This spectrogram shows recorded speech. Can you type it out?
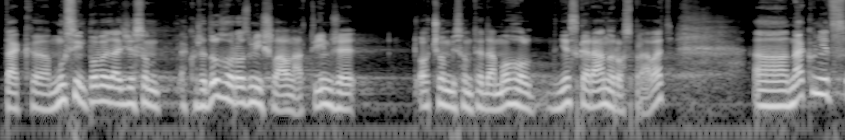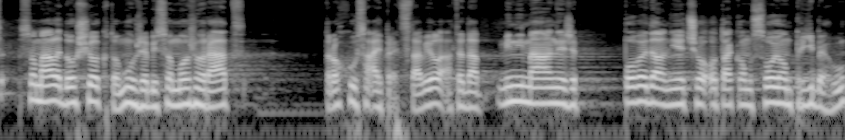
tak e, musím povedať, že som akože dlho rozmýšľal nad tým, že o čom by som teda mohol dneska ráno rozprávať. Nakoniec som ale došiel k tomu, že by som možno rád trochu sa aj predstavil a teda minimálne, že povedal niečo o takom svojom príbehu,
